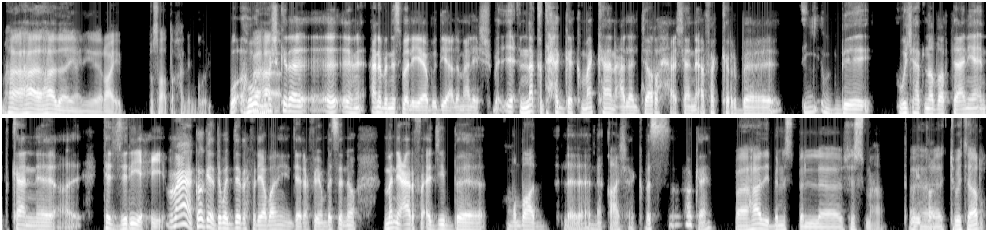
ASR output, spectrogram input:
فهذا يعني رايي ببساطة خلينا نقول. هو فه- المشكلة آه، أنا بالنسبة لي يا أبو ديالة معليش النقد حقك ما كان على الجرح عشان أفكر ب بوجهة نظر ثانية أنت كان آه، تجريحي. معك okay تبغى تجرح في اليابانيين جرح فيهم بس إنه ماني عارف أجيب آه، مضاد لنقاشك. بس okay. فهذه بالنسبة شو اسمها تويتر. آه، تويتر.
